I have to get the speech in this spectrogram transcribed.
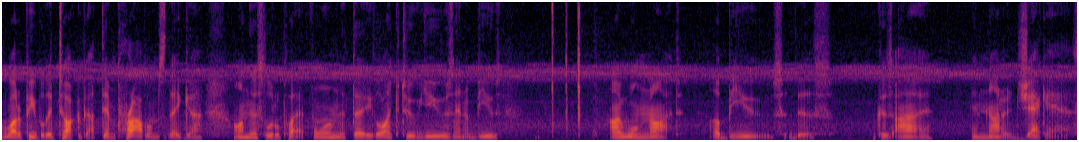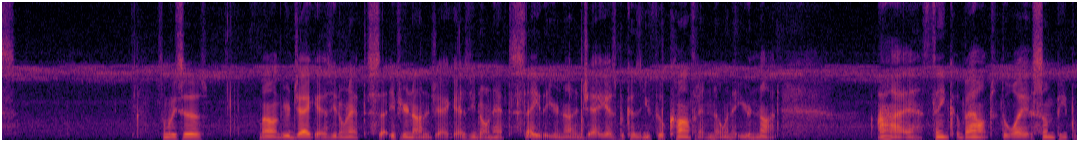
a lot of people, they talk about them problems they got on this little platform that they like to use and abuse. I will not abuse this because I am not a jackass. Somebody says, well, if you're a jackass, you don't have to say, if you're not a jackass, you don't have to say that you're not a jackass because you feel confident knowing that you're not. I think about the way some people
